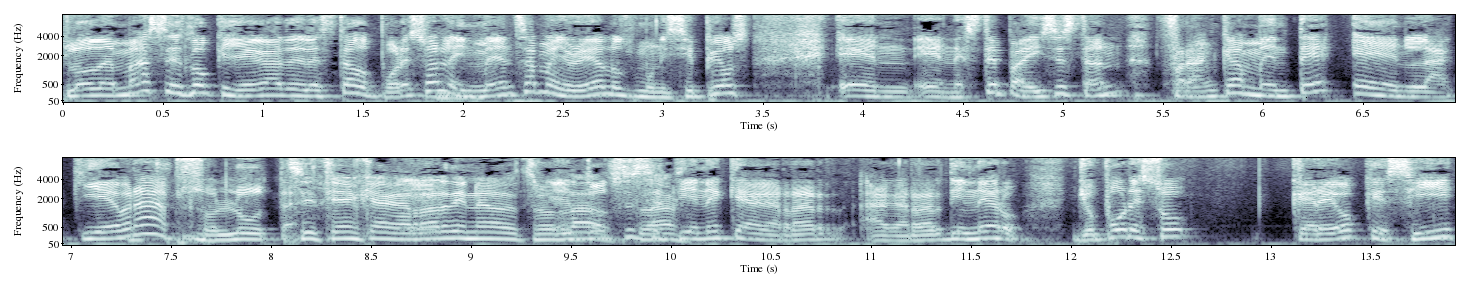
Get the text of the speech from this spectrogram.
Lo demás es lo que llega del Estado. Por eso la inmensa mayoría de los municipios en, en este país están francamente en la quiebra absoluta. Sí, tienen que agarrar eh, dinero de otros lados. Entonces se tiene que agarrar, agarrar dinero. Yo por eso creo que sí,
